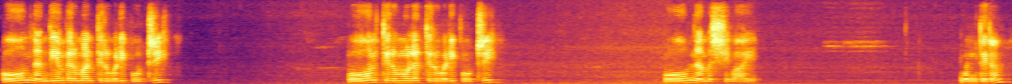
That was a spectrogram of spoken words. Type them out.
ஓம் நந்தியம் பெருமான் திருவடி போற்றி. ஓம் திருமூலர் திருவடி போற்றி. ஓம் நம சிவாய. மந்திரம்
